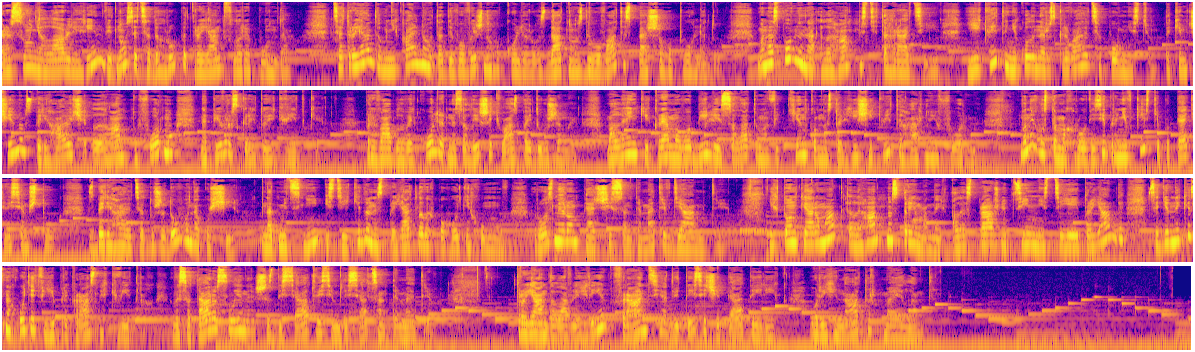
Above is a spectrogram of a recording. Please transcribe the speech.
Красуня Лавлі Грін відноситься до групи троянд Флоребунда. Ця троянда унікального та дивовижного кольору, здатного здивувати з першого погляду. Вона сповнена елегантності та грації. Її квіти ніколи не розкриваються повністю, таким чином зберігаючи елегантну форму напіврозкритої квітки. Привабливий колір не залишить вас байдужими. Маленькі кремово-білі з салатовим відтінком ностальгічні квіти гарної форми. Вони густомахрові, зібрані в кисті по 5-8 штук, зберігаються дуже довго на кущі, надміцні і стійкі до несприятливих погодних умов, розміром 5-6 см в діаметрі. Їх тонкий аромат елегантно стриманий, але справжню цінність цієї троянди садівники знаходять в її прекрасних квітах. Висота рослини 60-80 см. Троянда Лавлі Грін, Франція, 2005 рік. Оригінатор Мейланд.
